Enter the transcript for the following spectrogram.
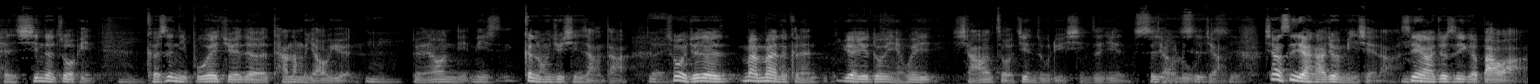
很新的作品，可是你不会觉得它那么遥远。嗯，对，然后你你更容易去欣赏它。对，所以我觉得慢慢的，可能越来越多人也会想要走建筑旅行这件这条路是这样。像斯里兰卡就很明显啦，斯里兰卡就是一个巴瓦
